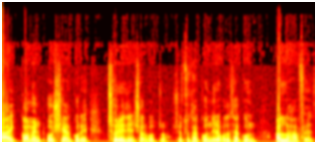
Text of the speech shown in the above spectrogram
লাইক, কমেন্ট ও শেয়ার করে ছড়িয়ে দিন সর্বত্র। সুস্থ থাকুন, নিরাপদে থাকুন। আল্লাহ হাফেজ।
